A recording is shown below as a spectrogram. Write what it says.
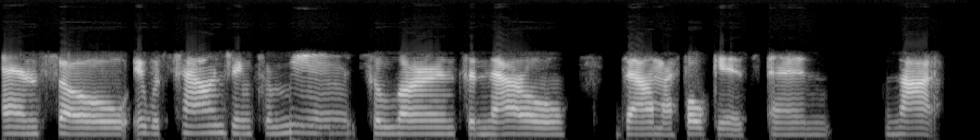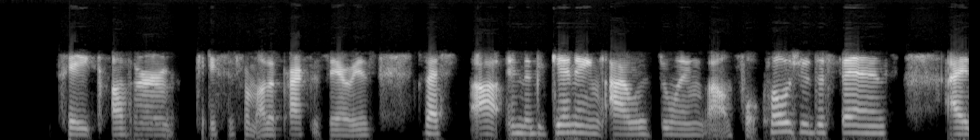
And so it was challenging for me to learn to narrow down my focus and not take other cases from other practice areas because uh, in the beginning I was doing um, foreclosure defense. I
